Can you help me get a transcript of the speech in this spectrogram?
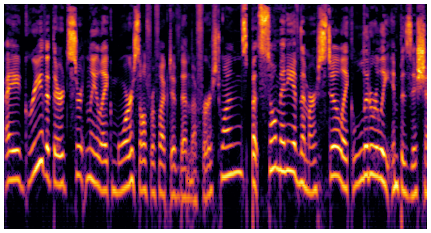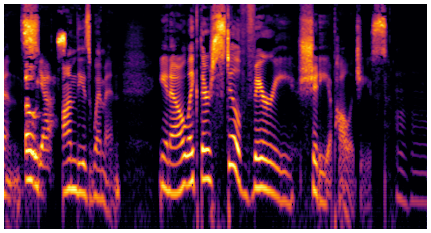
I agree that they're certainly like more self-reflective than the first ones, but so many of them are still like literally impositions. Oh yes, on these women. You know, like they're still very shitty apologies. Mm-hmm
